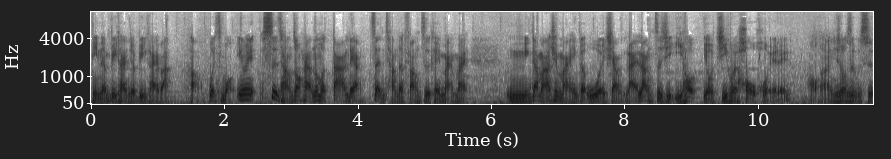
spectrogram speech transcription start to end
你能避开你就避开吧。好，为什么？因为市场中还有那么大量正常的房子可以买卖，你干嘛要去买一个无尾巷来让自己以后有机会后悔嘞？好啊，你说是不是？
